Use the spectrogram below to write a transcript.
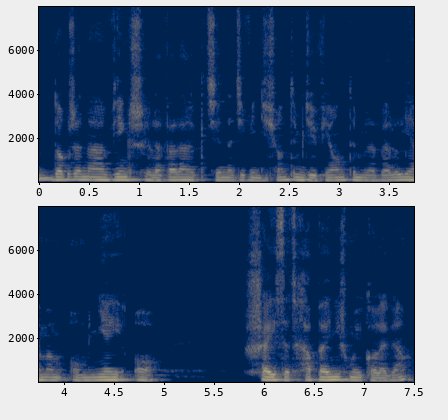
dobrze na większych levelach, gdzie na 99 levelu ja mam o mniej o 600 HP niż mój kolega.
